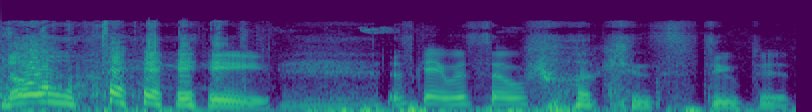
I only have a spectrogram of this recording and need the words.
No way! This game was so fucking stupid.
